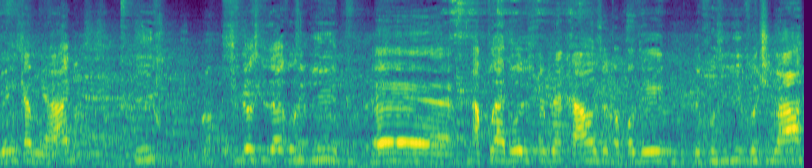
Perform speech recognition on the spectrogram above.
bem encaminhado. E se Deus quiser conseguir é, apoiadores para minha causa, para poder eu conseguir continuar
